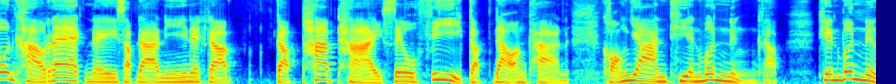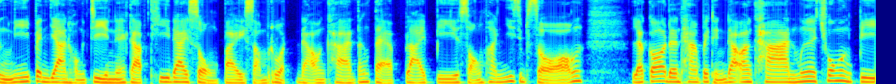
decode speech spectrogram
ต้นข่าวแรกในสัปดาห์นี้นะครับกับภาพถ่ายเซลฟี่กับดาวอังคาร ของยานเทียนเวิร์นหนึ่งครับ เทียนเวิร์นหนึ่งนี้เป็นยานของจีนนะครับที่ได้ส่งไปสำรวจดาวอังคารตั้งแต่ปลายปี 2022 แล้วก็เดินทางไปถึงดาวอังคารเมื่อช่วงปี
